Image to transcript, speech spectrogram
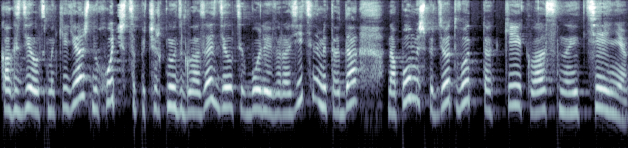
как сделать макияж но хочется подчеркнуть глаза сделать их более выразительными тогда на помощь придет вот такие классные тени.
